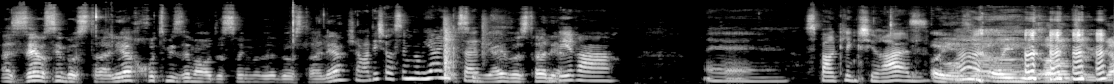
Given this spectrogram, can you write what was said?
אז זה עושים באוסטרליה, חוץ מזה מה עוד עושים באוסטרליה? שמעתי שעושים גם יין קצת. עושים יין באוסטרליה. בירה, אה, sparkling שירז. אוי, אה. זה- אוי, חלום של גיא.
